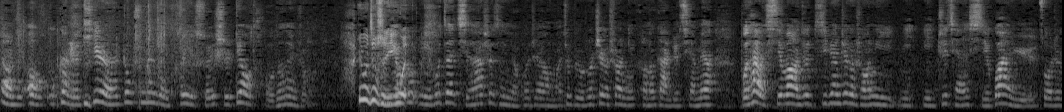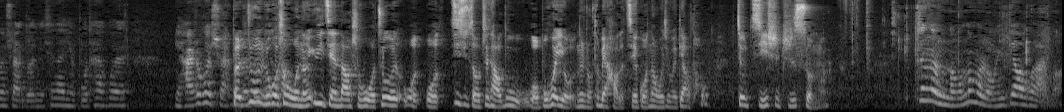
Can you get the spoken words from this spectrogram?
哦，你哦，我感觉踢人都是那种可以随时掉头的那种。因为就是因为你会在其他事情也会这样吗？就比如说这个事儿，你可能感觉前面不太有希望，就即便这个时候你你你之前习惯于做这个选择，你现在也不太会，你还是会选择对。就如果说我能预见到说我做我我继续走这条路，我不会有那种特别好的结果，那我就会掉头，就及时止损嘛。真的能那么容易调过来吗？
